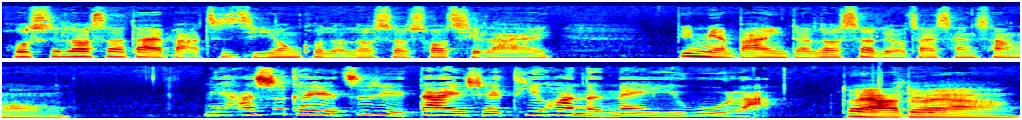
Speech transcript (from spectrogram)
或是垃圾袋，把自己用过的垃圾收起来，避免把你的垃圾留在山上哦。你还是可以自己带一些替换的内衣物啦。对啊，对啊，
